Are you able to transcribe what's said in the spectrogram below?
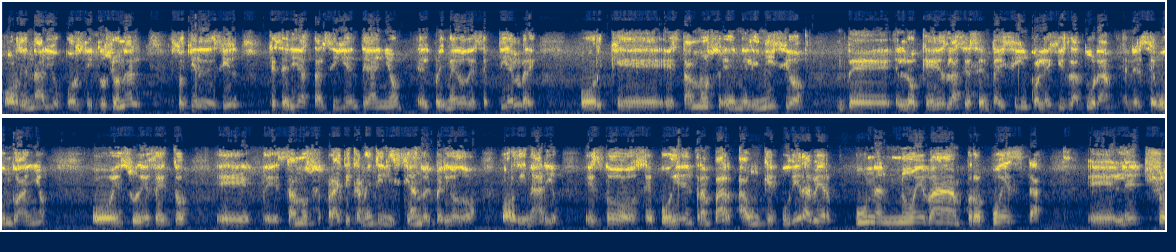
ordinario constitucional. Esto quiere decir que sería hasta el siguiente año, el primero de septiembre, porque estamos en el inicio de lo que es la 65 legislatura en el segundo año o en su defecto eh, estamos prácticamente iniciando el periodo ordinario. Esto se podía entrampar, aunque pudiera haber una nueva propuesta. el hecho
